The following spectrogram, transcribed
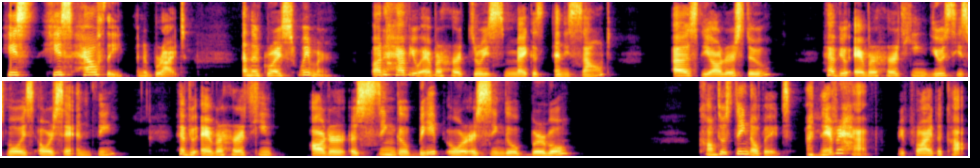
He's, he's healthy and bright, and a great swimmer. But have you ever heard Louis make any sound, as the others do? Have you ever heard him use his voice or say anything? Have you ever heard him utter a single beep or a single burble? Come to think of it, I never have, replied the cock,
